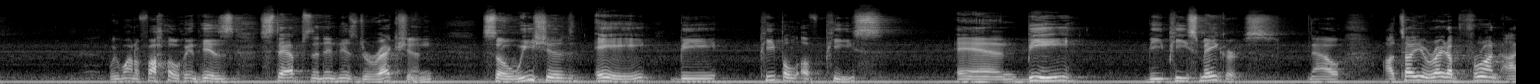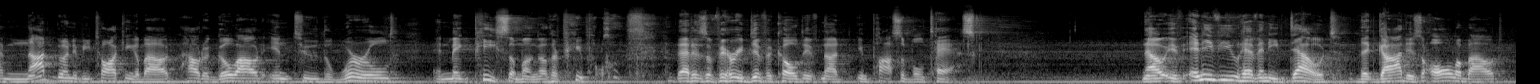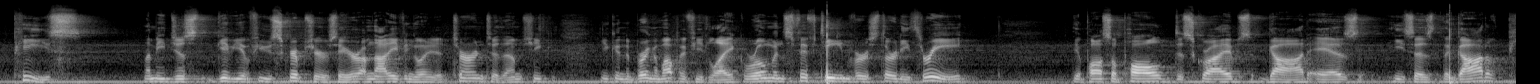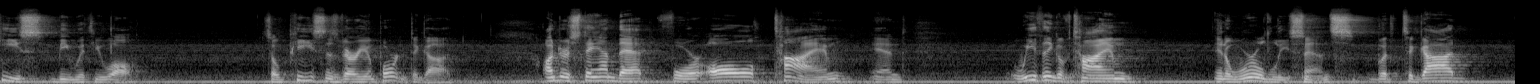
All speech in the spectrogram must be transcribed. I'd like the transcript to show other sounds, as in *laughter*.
We want to *laughs* follow in his steps and in his direction. So we should, A, be people of peace, and B, be peacemakers. Now, I'll tell you right up front, I'm not going to be talking about how to go out into the world and make peace among other *laughs* people. that is a very difficult, if not impossible, task. Now, if any of you have any doubt that God is all about peace, let me just give you a few scriptures here. I'm not even going to turn to them. She, you can bring them up if you'd like. Romans 15, verse 33, the Apostle Paul describes God as, he says, the God of peace be with you all. So, peace is very important to God. Understand that for all time, and we think of time in a worldly sense, but to God,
